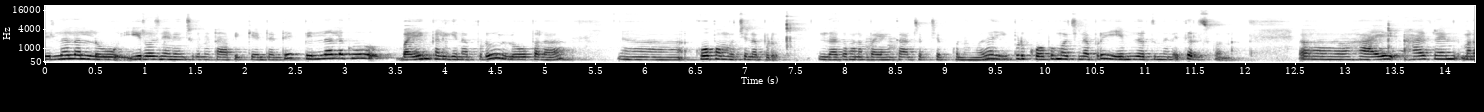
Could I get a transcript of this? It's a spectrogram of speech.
పిల్లలలో ఈరోజు నేను ఎంచుకున్న టాపిక్ ఏంటంటే పిల్లలకు భయం కలిగినప్పుడు లోపల కోపం వచ్చినప్పుడు. ఇందాక మనం భయం కాన్సెప్ట్ చెప్పుకున్నాం కదా ఇప్పుడు కోపం వచ్చినప్పుడు ఏం జరుగుతుందనేది తెలుసుకుందాం. హాయ్ హాయ్ ఫ్రెండ్ మన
